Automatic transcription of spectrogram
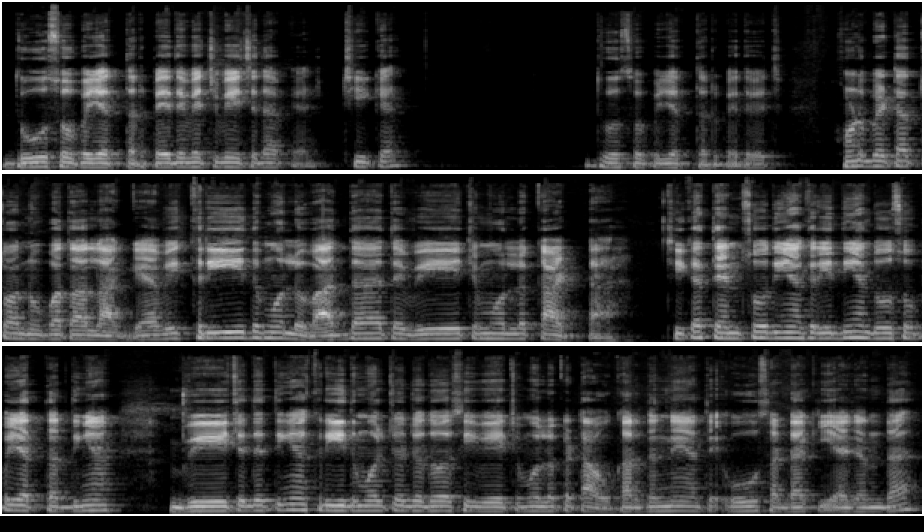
275 ਰੁਪਏ ਦੇ ਵਿੱਚ ਵੇਚਦਾ ਪਿਆ, ਠੀਕ ਹੈ? 275 ਰੁਪਏ ਦੇ ਵਿੱਚ। ਹੁਣ ਬੇਟਾ ਤੁਹਾਨੂੰ ਪਤਾ ਲੱਗ ਗਿਆ ਵੀ ਖਰੀਦ ਮੁੱਲ ਵੱਧ ਹੈ ਤੇ ਵੇਚ ਮੁੱਲ ਘੱਟ ਆ ਠੀਕ ਹੈ 300 ਦੀਆਂ ਖਰੀਦੀਆਂ 275 ਦੀਆਂ ਵੇਚ ਦਿੱਤੀਆਂ। ਖਰੀਦ ਮੁੱਲ ਚੋਂ ਜਦੋਂ ਅਸੀਂ ਵੇਚ ਮੁੱਲ ਘਟਾਓ ਕਰ ਦਿੰਨੇ ਆ ਤੇ ਉਹ ਸਾਡਾ ਕੀ ਆ ਜਾਂਦਾ?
